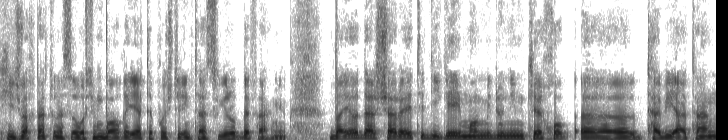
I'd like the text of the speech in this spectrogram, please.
هیچ وقت نتونسته باشیم واقعیت پشت این تصویر رو بفهمیم. و یا در شرایط دیگه ما میدونیم که خب طبیعتاً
